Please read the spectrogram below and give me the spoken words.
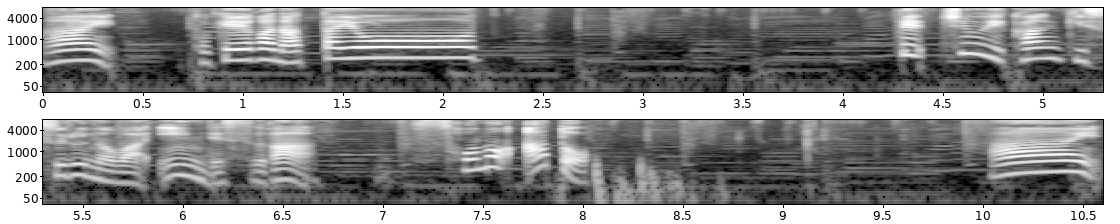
はい、時計が鳴ったよって注意喚起するのはいいんですが、その後、はい、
